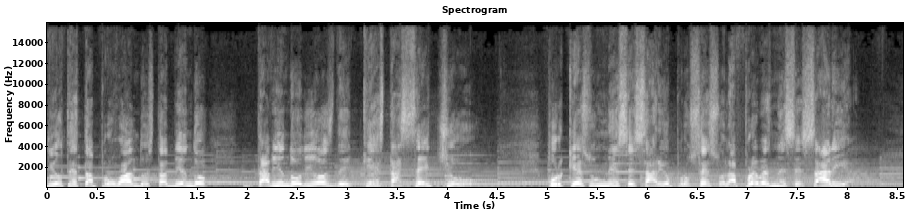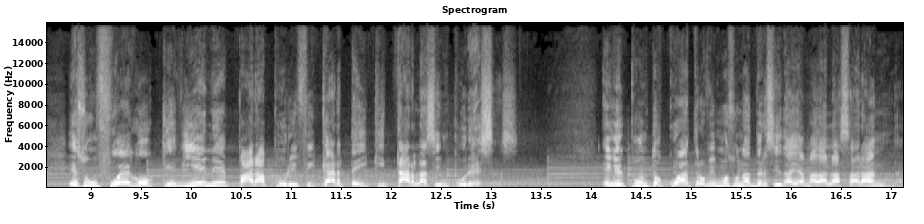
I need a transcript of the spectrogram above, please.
Dios te está probando. Estás viendo, está viendo Dios de qué estás hecho. Porque es un necesario proceso. La prueba es necesaria. Es un fuego que viene para purificarte y quitar las impurezas. En el punto 4 vimos una adversidad llamada la zaranda.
